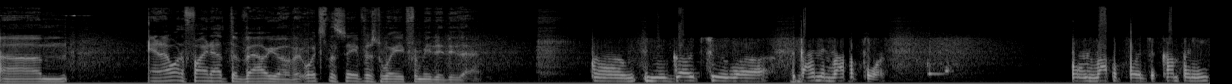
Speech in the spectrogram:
um, and I want to find out the value of it. What's the safest way for me to do that? Um, you go to uh, Diamond Rapaport. Diamond Rapaport is a company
